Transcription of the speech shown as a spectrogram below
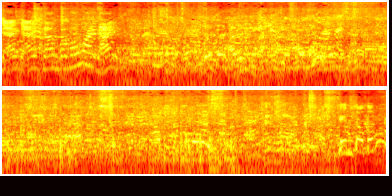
chạy chạy cơm con muốn chạy Xin tô bún uh,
